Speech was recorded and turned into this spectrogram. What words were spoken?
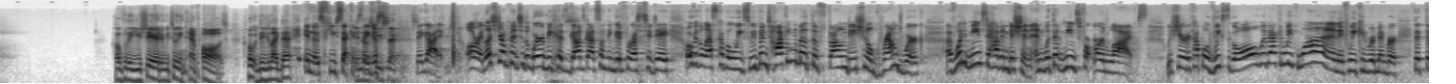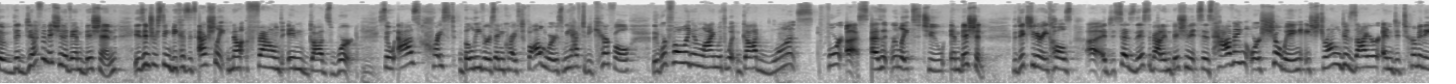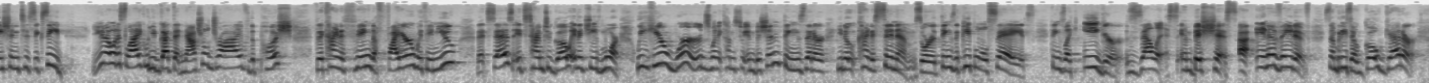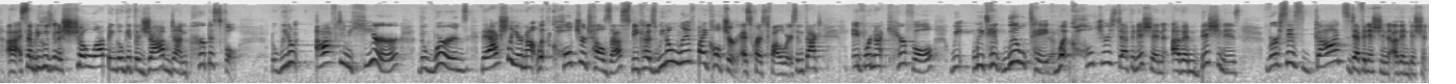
Hopefully you shared in between that pause. Oh, did you like that? in those few seconds. In they few just seconds. they got it. All right, let's jump into the word because Yes. God's got something good for us today. Over the last couple of weeks, we've been talking about the foundational groundwork of what it means to have ambition and what that means for our lives. We shared a couple of weeks ago, all the way back in week one, if we can remember, that the, the definition of ambition is interesting because it's actually not found in God's word. Mm. So, as Christ believers and Christ followers, we have to be careful that we're falling in line with what God wants for us as it relates to ambition. The dictionary calls, uh, it says this about ambition it says having or showing a strong desire and determination to succeed. You know what it's like when you've got that natural drive, the push, the kind of thing, the fire within you that says it's time to go and achieve more. We hear words when it comes to ambition, things that are, you know, kind of synonyms or things that people will say. It's things like eager, zealous, ambitious, uh, innovative. Somebody's a go getter, uh, somebody who's going to show up and go get the job done, purposeful. But we don't often hear the words that actually are not what culture tells us because we don't live by culture as Christ followers. In fact, if we're not careful, we, we take will take what culture's definition of ambition is versus God's definition of ambition.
